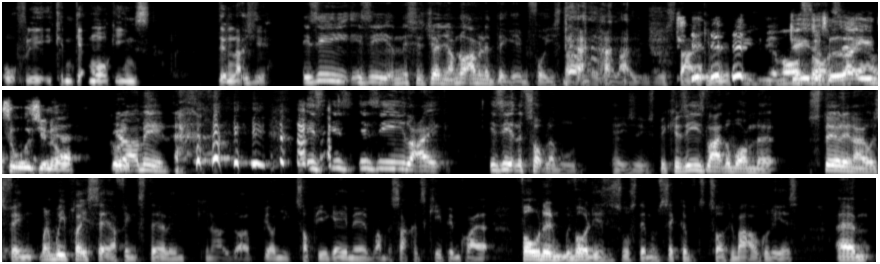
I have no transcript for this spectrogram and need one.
hopefully he can get more games than last year. Is he? Is he? And this is genuine. I'm not having a dig here before you start. I'm not gonna lie to you. You're starting giving accusing me of all Jay just lying to us, you know. Go You know what I mean? is is is he like? Is he at the top level, Jesus? Because he's like the one that Sterling. I always think when we play City, I think Sterling. You know, you got to be on your top of your game here. Wan-Bissaka to keep him quiet. Foden, we've already discussed him. I'm sick of talking about how good he is. Um,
